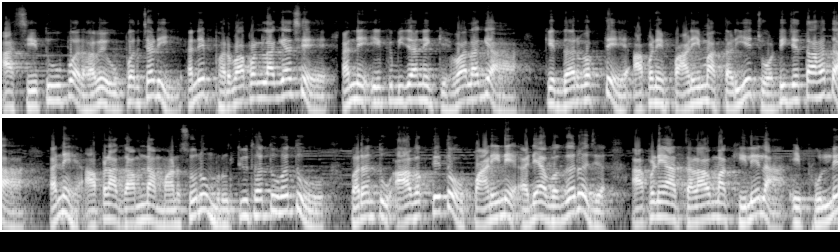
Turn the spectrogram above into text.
આ સેતુ ઉપર હવે ઉપર ચડી અને ફરવા પણ લાગ્યા છે અને એકબીજાને કહેવા લાગ્યા કે દર વખતે આપણે પાણીમાં તળિયે ચોંટી જતા હતા અને આપણા ગામના માણસોનું મૃત્યુ થતું હતું. પરંતુ આ વખતે તો પાણીને અડ્યા વગર જ આપણે આ તળાવમાં ખીલેલા એ ફૂલને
